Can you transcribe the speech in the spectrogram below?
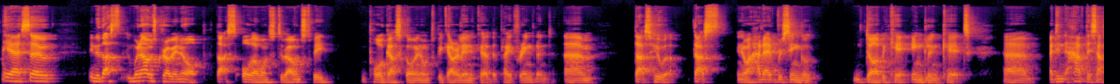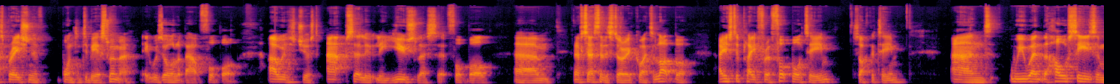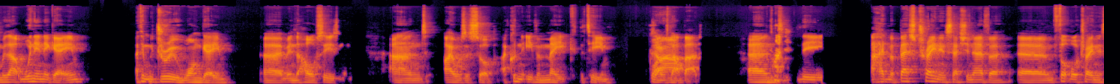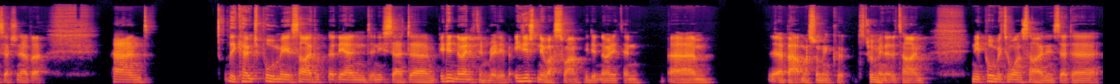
yeah. So you know, that's when I was growing up. That's all I wanted to be. I wanted to be Paul Gascoigne. I wanted to be Gary Lineker that played for England. Um, that's who. That's you know, I had every single Derby kit, England kit. Um, I didn't have this aspiration of wanting to be a swimmer. It was all about football. I was just absolutely useless at football. Um, and I've said the story quite a lot, but I used to play for a football team, soccer team, and we went the whole season without winning a game I think we drew one game um, in the whole season, and I was a sub. I couldn't even make the team because wow. I was that bad. And the I had my best training session ever, um, football training session ever, and the coach pulled me aside at the end and he said um, he didn't know anything really, but he just knew I swam. He didn't know anything um, about my swimming swimming at the time, and he pulled me to one side and said, uh,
